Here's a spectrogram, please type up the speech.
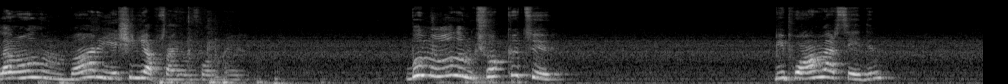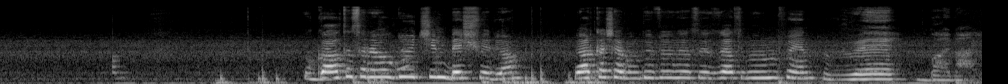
Lan oğlum bari yeşil yapsaydım formayı. Bu mu oğlum? Çok kötü. Bir puan verseydin. Galatasaray olduğu için 5 veriyorum. Ve arkadaşlar bunu sizler unutmayın. Ve bay bay.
